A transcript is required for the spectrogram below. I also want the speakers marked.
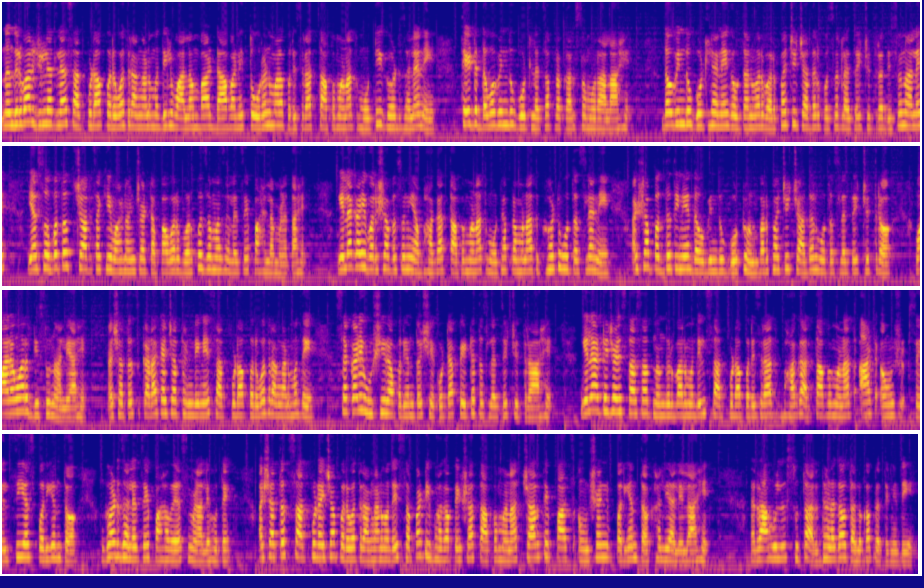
Speaker 1: नंदुरबार जिल्ह्यातल्या सातपुडा पर्वत रांगांमधील वालंबा डाब आणि तोरणमाळ परिसरात तापमानात मोठी घट झाल्याने थेट दवबिंदू गोठल्याचा प्रकार समोर आला आहे. दवबिंदू गोठल्याने गवतांवर बर्फाची चादर पसरल्याचे चित्र दिसून आले. यासोबतच चारचाकी वाहनांच्या टपावर बर्फ जमा झाल्याचे पाहायला मिळत आहे. गेल्या काही वर्षापासून या भागात तापमानात मोठ्या प्रमाणात घट होत असल्याने अशा पद्धतीने दवबिंदू गोठून बर्फाची चादर होत असल्याचे चित्र वारंवार दिसून आले आहे. अशातच कडाक्याच्या थंडीने सातपुडा पर्वत रांगांमध्ये सकाळी उशिरापर्यंत शेकोट्या पेटत असल्याचे चित्र आहे. गेल्या अठ्ठेचाळीस तासात नंदुरबारमधील सातपुडा परिसरात भागात तापमानात आठ अंश सेल्सिअस पर्यंत घट झाल्याचे पाहावयास मिळाले होते. अशातच सातपुड्याच्या पर्वत रांगांमध्ये सपाटी भागापेक्षा तापमानात चार ते पाच अंशांपर्यंत खाली आलेलं आहे. राहुल सुतार धडगाव तालुका प्रतिनिधी.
